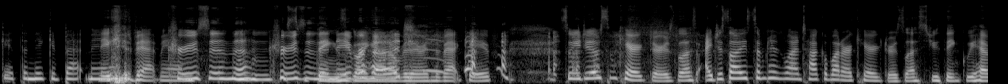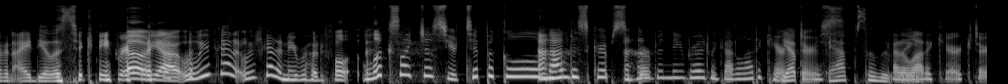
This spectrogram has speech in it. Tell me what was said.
get the naked Batman naked Batman. cruising the Mhm. cruising the things neighborhood going on over there in the back cave. so we do have some characters. Lest, I just always sometimes want to talk about our characters, lest you think we have an idealistic neighborhood. Oh yeah, well, we've got we've got a neighborhood full. Looks like just your typical Uh-huh. nondescript Uh-huh. suburban neighborhood. We got a lot of yep, characters. absolutely. Got a lot of characters.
